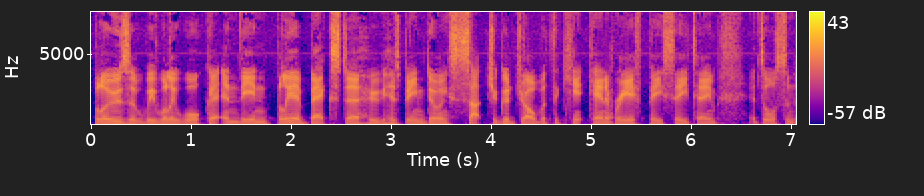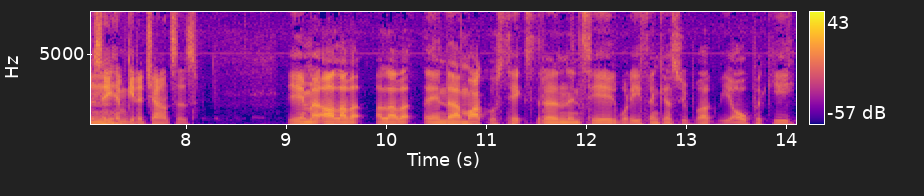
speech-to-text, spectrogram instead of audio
Blues will be Willie Walker, and then Blair Baxter, who has been doing such a good job with the Canterbury FPC team. It's awesome to mm. see him get a chances. Yeah, mate, I love it. I love it. And uh, Michael's texted in and said, "What do you think of Super Rugby Aupiki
